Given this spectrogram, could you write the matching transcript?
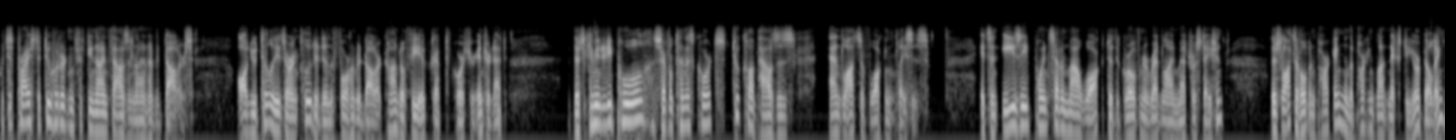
which is priced at $259,900. All utilities are included in the $400 condo fee, except, of course, your internet. There's a community pool, several tennis courts, two clubhouses, and lots of walking places. It's an easy 0.7 mile walk to the Grosvenor Red Line metro station. There's lots of open parking in the parking lot next to your building.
